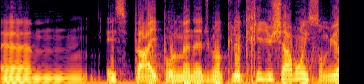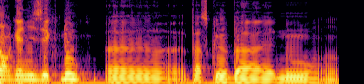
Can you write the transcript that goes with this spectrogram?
Euh, et c'est pareil pour le management. Le cri du charbon, ils sont mieux organisés que nous. euh, parce que bah, nous, on-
